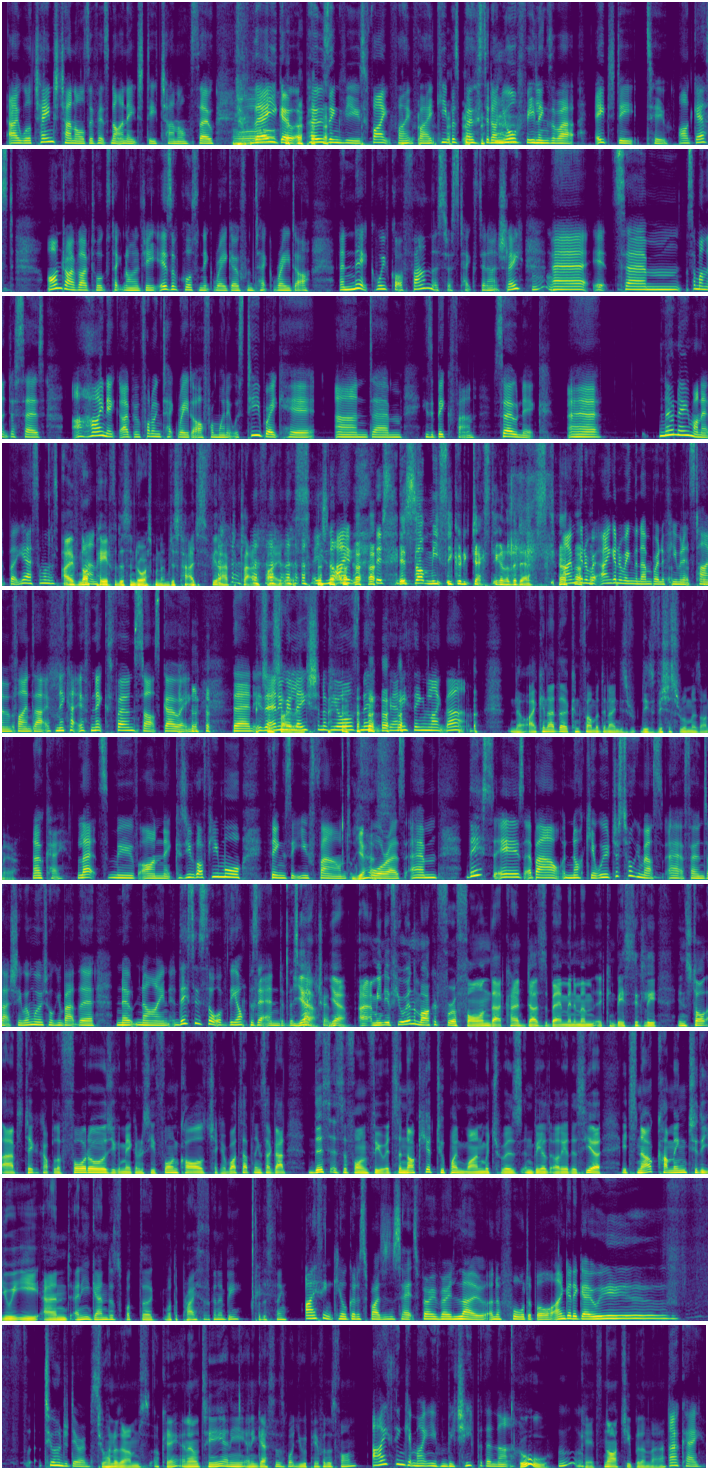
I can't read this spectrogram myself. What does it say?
I will change channels if it's not an HD channel. So there you go. Opposing views. Fight, fight, fight. Keep us posted on your feelings about HD2. Our guest on Drive Live Talks Technology is, of course, Nick Rego from Tech Radar. And Nick, we've got a fan that's just texted actually. Uh, it's um, someone that just says, uh, Hi, Nick. I've been following Tech Radar from when it was tea break here. And um, he's a big fan. So, Nick, uh, no name on it, but yeah, someone that's I've not paid for this endorsement. I'm just I just feel I have to clarify this. He's not. I- this, It's not me secretly texting under the desk. I'm gonna I'm gonna ring the number in a few minutes' time and find out if Nick if Nick's phone starts going. Then is it any silent. relation of yours, Nick? Anything like that? no, I can either confirm or deny these these vicious rumors on air. Okay, let's move on, Nick, because you've got a few more things that you found Yes. for us. Um, this is about Nokia. We were just talking about uh, phones actually when we were talking about the Note Nine. This is sort of the opposite end of the spectrum. Yeah, yeah. I I mean, if you're in the market for a phone that kind of does the bare minimum, it can basically install apps, take a couple of photos, you can make and receive phone calls, check your WhatsApp, things like that. This is the phone for you. It's the Nokia 2.1, which was unveiled earlier this year. It's now coming to the UAE, and any ganders what the what the price is going to be for this thing? I think you're going to surprise us and say it's very, very low and affordable. I'm going to go with 200 dirhams. 200 dirhams. Okay. NLT, any any guesses what you would pay for this phone? I think it might even be cheaper than that. Ooh. Mm. Okay, it's not cheaper than that. Okay,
